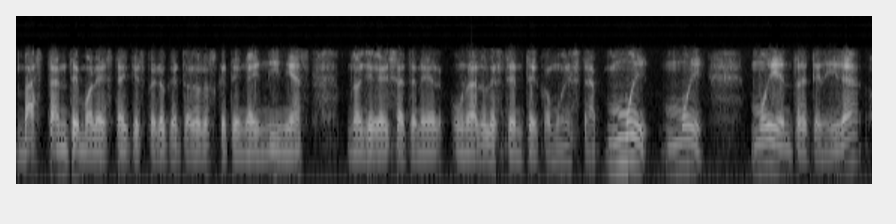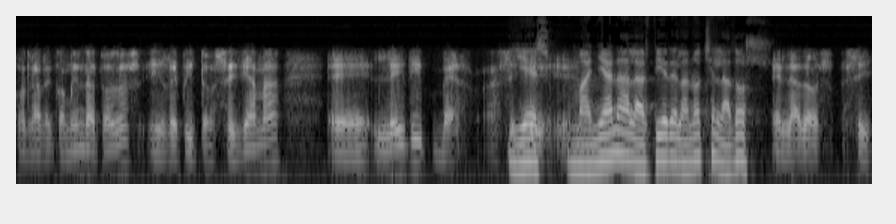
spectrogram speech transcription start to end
bastante molesta y que espero que todos los que tengáis niñas no lleguéis a tener una adolescente como esta. Muy, muy, muy entretenida, os la recomiendo a todos y repito, se llama eh, Lady Bear. Así Y que, es eh, mañana a las 10 de la noche en la 2. en la 2, sí.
